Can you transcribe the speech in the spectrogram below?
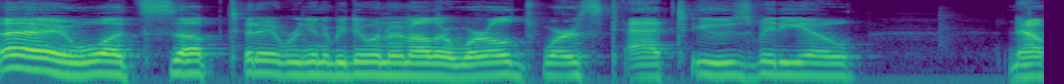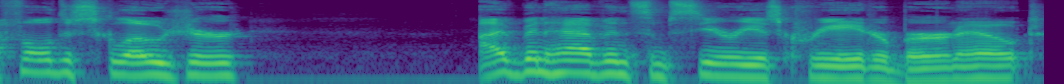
Hey, what's up? Today we're going to be doing another World's Worst Tattoos video. Now, full disclosure, I've been having some serious creator burnout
